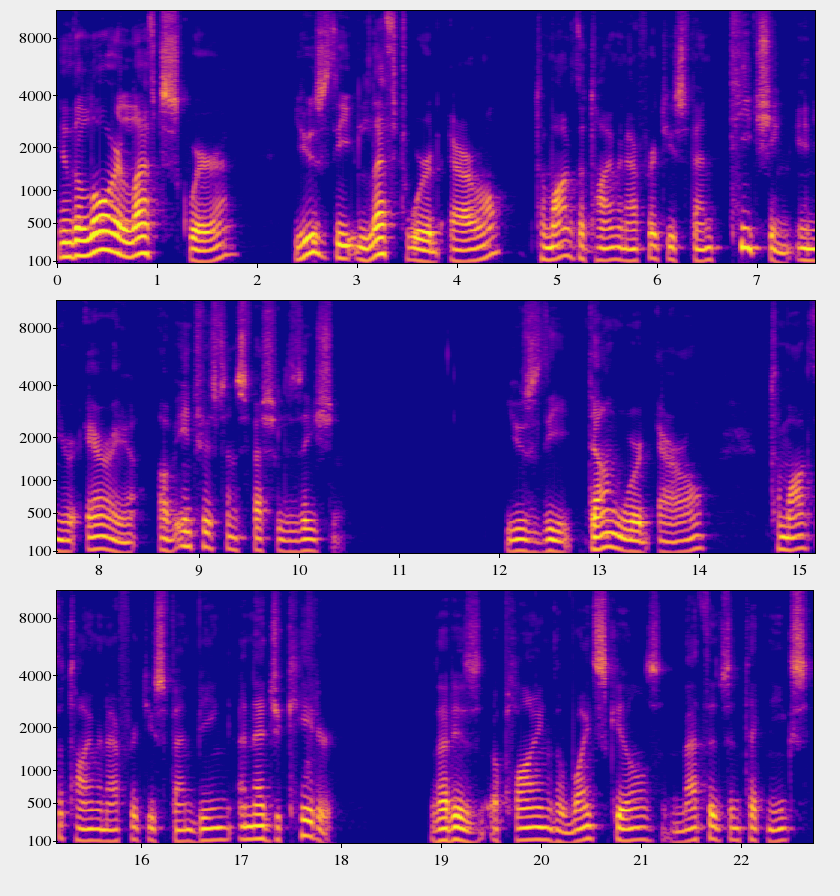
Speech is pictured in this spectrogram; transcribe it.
In the lower left square, Use the leftward arrow to mark the time and effort you spend teaching in your area of interest and specialization. Use the downward arrow to mark the time and effort you spend being an educator, that is, applying the right skills, methods, and techniques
